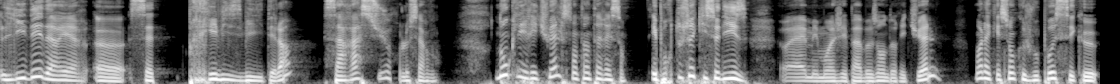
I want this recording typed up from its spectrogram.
l'idée derrière euh, cette prévisibilité-là, ça rassure le cerveau. Donc, les rituels sont intéressants. Et pour tous ceux qui se disent Ouais, mais moi, j'ai pas besoin de rituels, moi, la question que je vous pose, c'est que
